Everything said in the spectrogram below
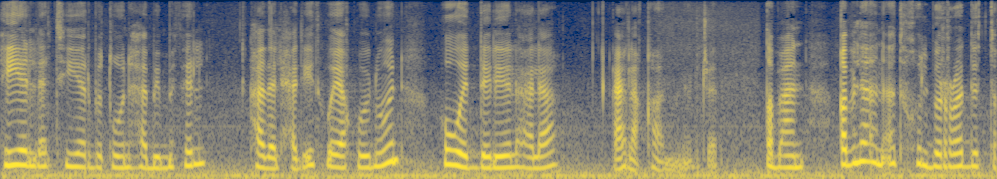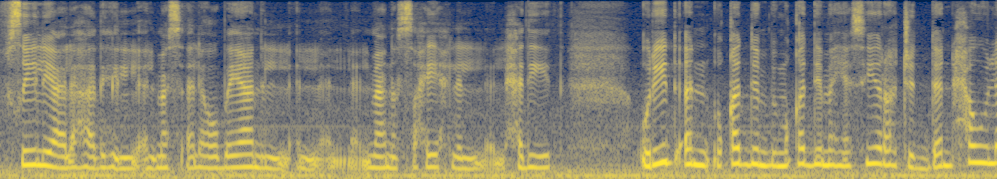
هي التي يربطونها بمثل هذا الحديث ويقولون هو الدليل على على قانون الجذب طبعا قبل أن أدخل بالرد التفصيلي على هذه المسألة وبيان المعنى الصحيح للحديث أريد أن أقدم بمقدمة يسيرة جدا حول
